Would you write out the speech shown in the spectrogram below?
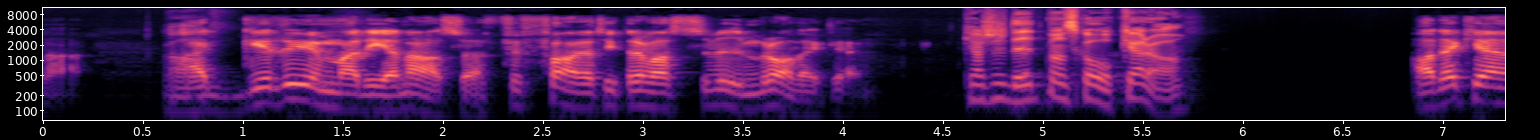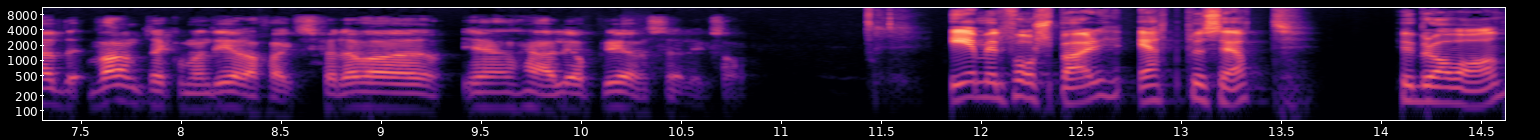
menar. Ja. grym arena alltså. För fan, jag tyckte det var svinbra verkligen. Kanske dit man ska åka då? Ja, det kan jag varmt rekommendera faktiskt, för det var en härlig upplevelse liksom. Emil Forsberg, 1 plus 1. Hur bra var han?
